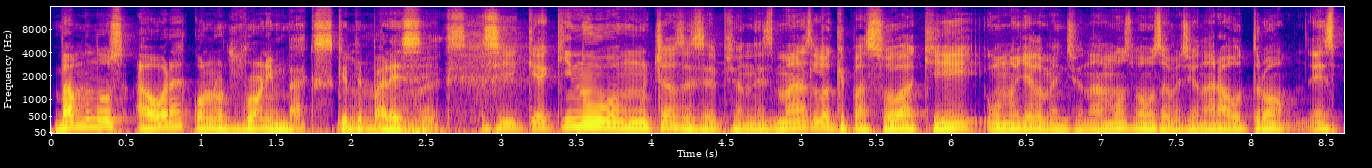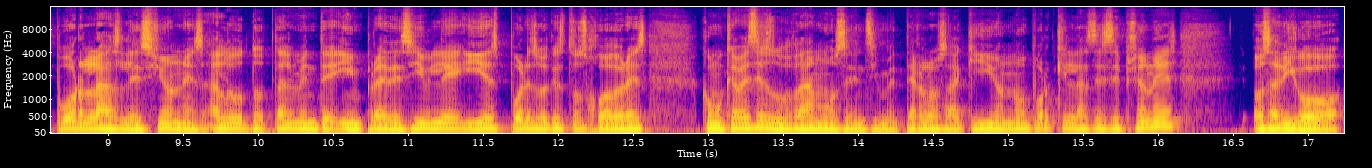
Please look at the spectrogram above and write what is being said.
vámonos ahora con los running backs. ¿Qué te parece? Sí, que aquí no hubo muchas decepciones. Más lo que pasó aquí, uno ya lo mencionamos, vamos a mencionar a otro, es por las lesiones, algo totalmente impredecible y es por eso que estos jugadores como que a veces dudamos en si meterlos aquí o no, porque las decepciones, o sea, digo...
